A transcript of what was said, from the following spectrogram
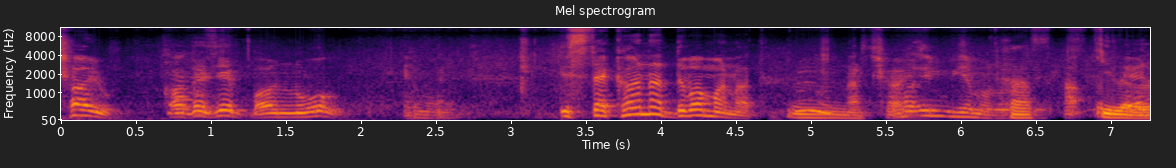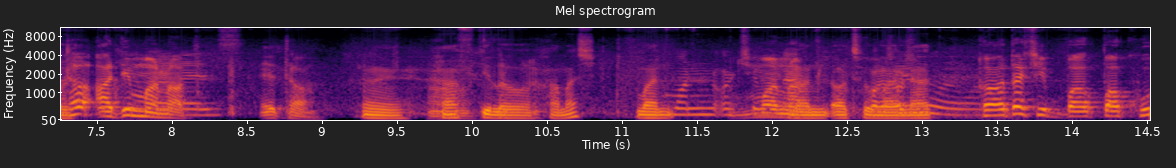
çayu. Kadece banu. İstekana dva manat. Na çay. half kilo Eta adi manat. is Eta. เออ half kilo how much one one or two Manat. one or two manat Kadeci bak baku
